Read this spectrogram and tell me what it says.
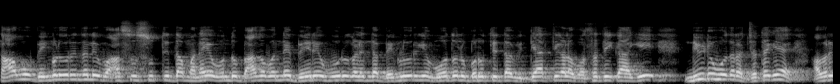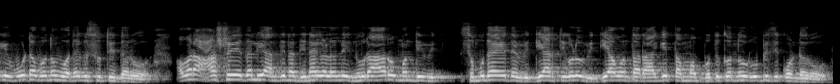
ತಾವು ಬೆಂಗಳೂರಿನಲ್ಲಿ ವಾಸಿಸುತ್ತಿದ್ದ ಮನೆಯ ಒಂದು ಭಾಗವನ್ನೇ ಬೇರೆ ಊರುಗಳಿಂದ ಬೆಂಗಳೂರಿಗೆ ಓದಲು ಬರುತ್ತಿದ್ದ ವಿದ್ಯಾರ್ಥಿಗಳ ವಸತಿಗಾಗಿ ನೀಡುವುದರ ಜೊತೆಗೆ ಅವರಿಗೆ ಊಟವನ್ನು ಒದಗಿಸುತ್ತಿದ್ದರು. ಅವರ ಆಶ್ರಯದಲ್ಲಿ ಅಂದಿನ ದಿನಗಳಲ್ಲಿ ನೂರಾರು ಮಂದಿ ಸಮುದಾಯದ ವಿದ್ಯಾರ್ಥಿಗಳು ವಿದ್ಯಾವಂತರಾಗಿ ತಮ್ಮ ಬದುಕನ್ನು ರೂಪಿಸಿಕೊಂಡರು.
